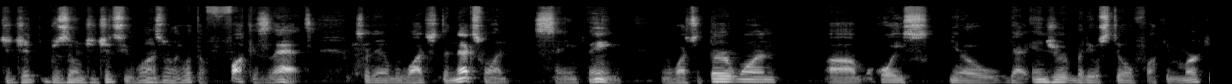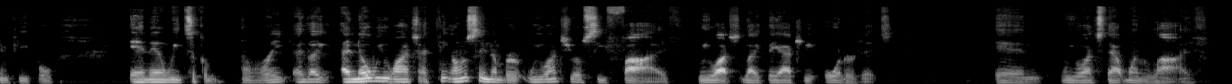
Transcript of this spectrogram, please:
jiu- Brazilian Jiu Jitsu was. We're like, what the fuck is that? So then we watched the next one, same thing. We watched the third one. Um, Royce, you know, got injured, but he was still fucking murking people. And then we took a break. I like I know we watched, I think say number we watched UFC five. We watched like they actually ordered it. And we watched that one live.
